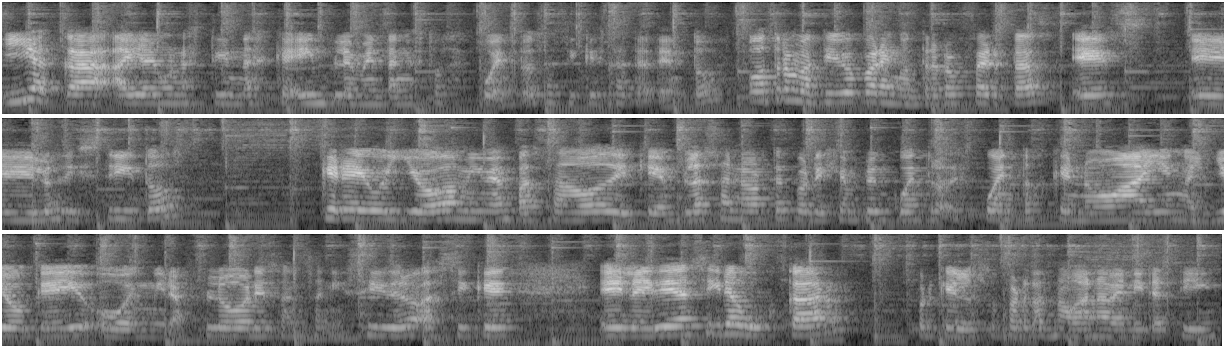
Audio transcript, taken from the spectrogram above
Y acá hay algunas tiendas que implementan estos descuentos, así que estate atento. Otro motivo para encontrar ofertas es eh, los distritos. Creo yo, a mí me han pasado de que en Plaza Norte, por ejemplo, encuentro descuentos que no hay en el Jockey o en Miraflores o en San Isidro. Así que eh, la idea es ir a buscar, porque las ofertas no van a venir a ti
